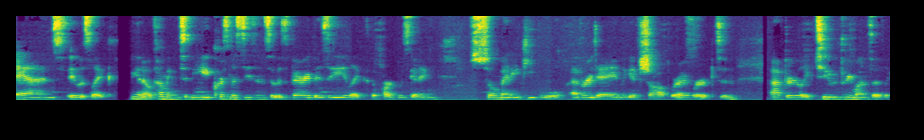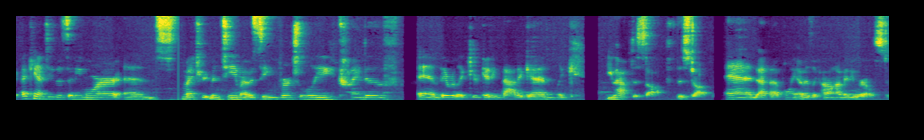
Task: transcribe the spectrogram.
and it was like you know coming to be Christmas season, so it was very busy. Like the park was getting so many people every day in the gift shop where I worked, and after like two, three months, I was like, I can't do this anymore. And my treatment team I was seeing virtually kind of and they were like, You're getting bad again. Like, you have to stop this job. And at that point, I was like, I don't have anywhere else to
